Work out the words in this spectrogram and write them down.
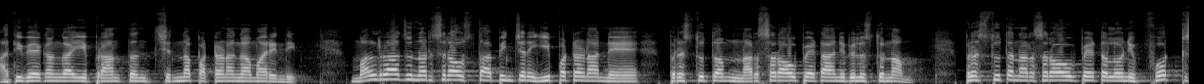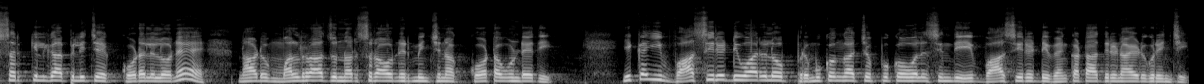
అతివేగంగా ఈ ప్రాంతం చిన్న పట్టణంగా మారింది. మల్రాజు నరసరావు స్థాపించిన ఈ పట్టణాన్నే ప్రస్తుతం నరసరావుపేట అని పిలుస్తున్నాం. ప్రస్తుత నరసరావుపేటలోని ఫోర్ట్ సర్కిల్గా పిలిచే కోడలిలోనే నాడు మల్రాజు నరసరావు నిర్మించిన కోట ఉండేది. ఇక ఈ వాసిరెడ్డి వారిలో ప్రముఖంగా చెప్పుకోవలసింది వాసిరెడ్డి వెంకటాద్రి నాయుడు గురించి.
